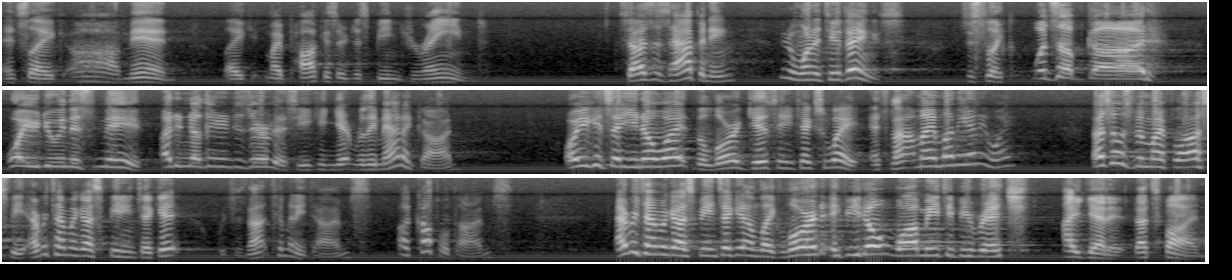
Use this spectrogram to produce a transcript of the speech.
And it's like, oh man, like my pockets are just being drained. So as this is happening, you know, one of two things. Just like, what's up, God? Why are you doing this to me? I did nothing to deserve this. You can get really mad at God. Or you can say, you know what? The Lord gives and he takes away. It's not my money anyway. That's always been my philosophy. Every time I got a speeding ticket, which is not too many times, a couple times, every time I got a speeding ticket, I'm like, Lord, if you don't want me to be rich, I get it. That's fine.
